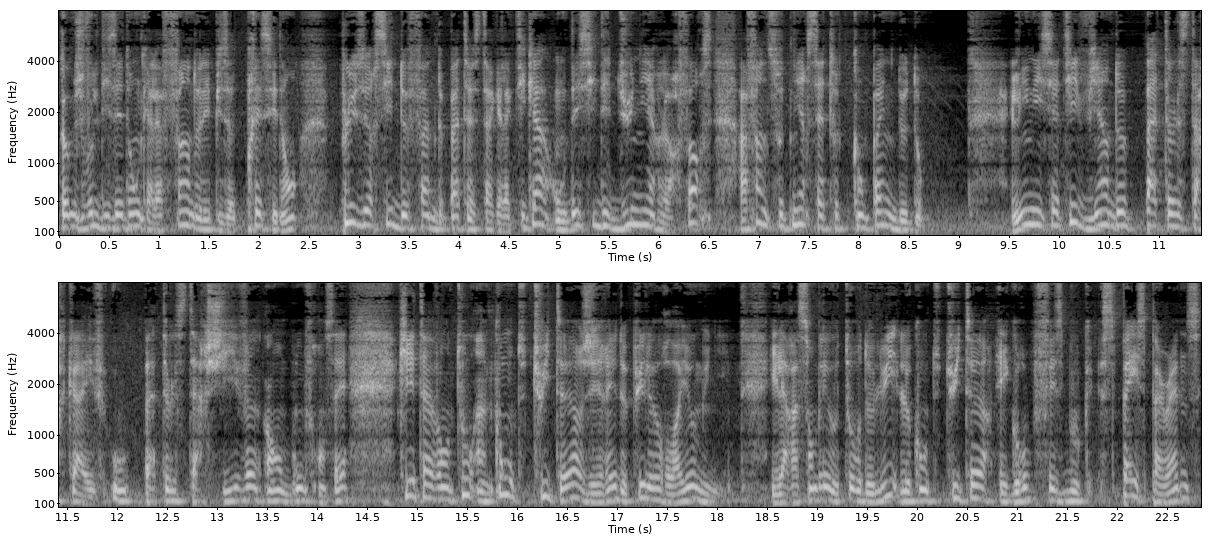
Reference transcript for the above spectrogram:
Comme je vous le disais donc à la fin de l'épisode précédent, plusieurs sites de fans de Battlestar Galactica ont décidé d'unir leurs forces afin de soutenir cette campagne de dons. L'initiative vient de Battlestarchive, ou Battlestarchive en bon français, qui est avant tout un compte Twitter géré depuis le Royaume-Uni. Il a rassemblé autour de lui le compte Twitter et groupe Facebook Space Parents,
